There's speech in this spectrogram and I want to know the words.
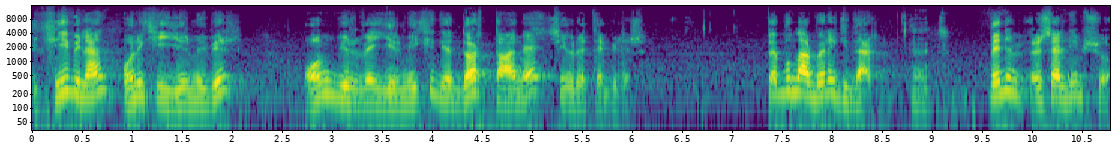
2'yi bilen 12, 21, 11 ve 22 diye 4 tane şey üretebilir. Ve bunlar böyle gider. Evet. Benim özelliğim şu.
